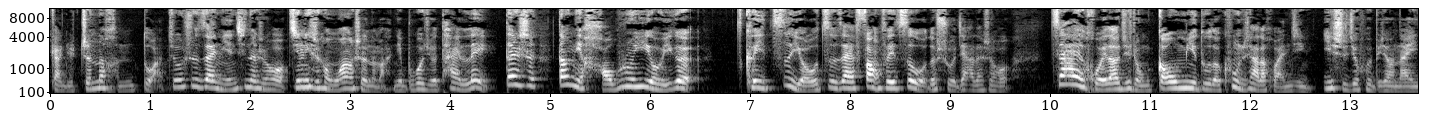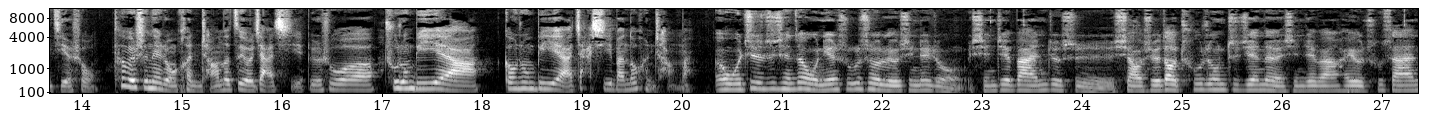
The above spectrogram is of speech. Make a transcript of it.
感觉真的很短。就是在年轻。的时候精力是很旺盛的嘛，你不会觉得太累。但是当你好不容易有一个可以自由自在放飞自我的暑假的时候，再回到这种高密度的控制下的环境，一时就会比较难以接受。特别是那种很长的自由假期，比如说初中毕业啊、高中毕业啊，假期一般都很长嘛。呃，我记得之前在我念书的时候，流行那种衔接班，就是小学到初中之间的衔接班，还有初三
